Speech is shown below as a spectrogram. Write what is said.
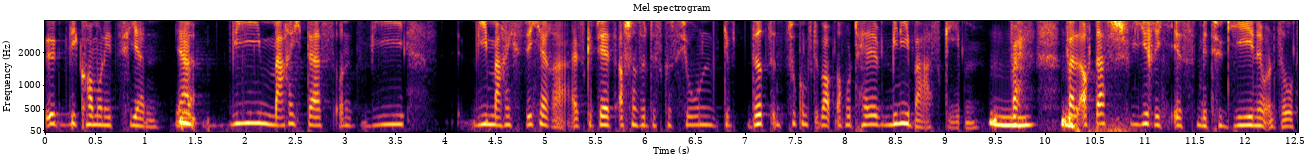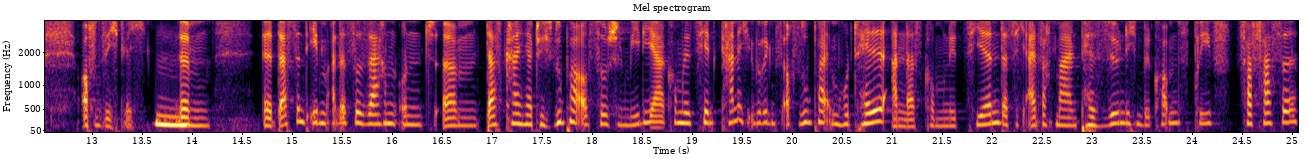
irgendwie kommunizieren. Ja, ja. wie mache ich das und wie wie mache ich es sicherer? Also es gibt ja jetzt auch schon so Diskussionen, wird es in Zukunft überhaupt noch Hotel-Minibars geben? Mhm. Weil, weil auch das schwierig ist mit Hygiene und so, offensichtlich. Mhm. Ähm, äh, das sind eben alles so Sachen und ähm, das kann ich natürlich super auf Social Media kommunizieren, kann ich übrigens auch super im Hotel anders kommunizieren, dass ich einfach mal einen persönlichen Willkommensbrief verfasse,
